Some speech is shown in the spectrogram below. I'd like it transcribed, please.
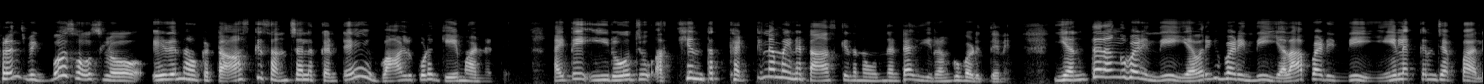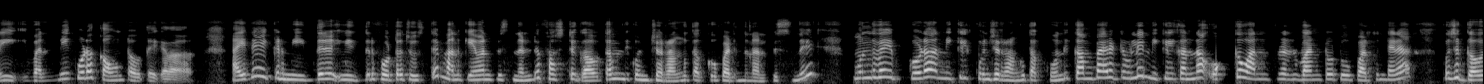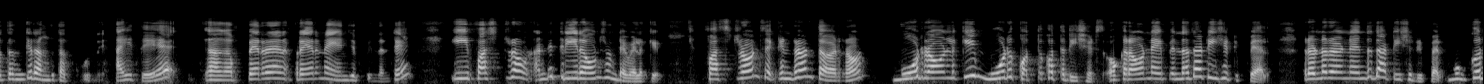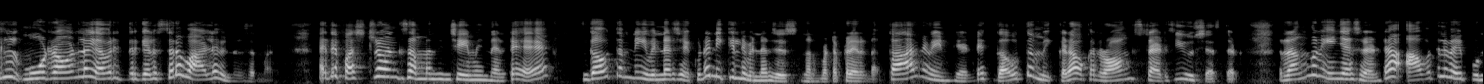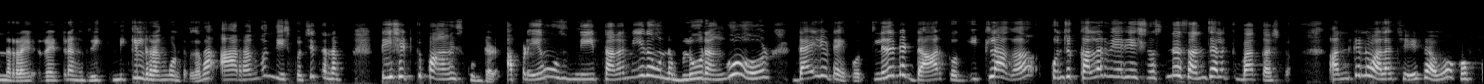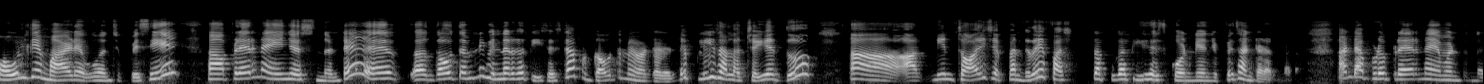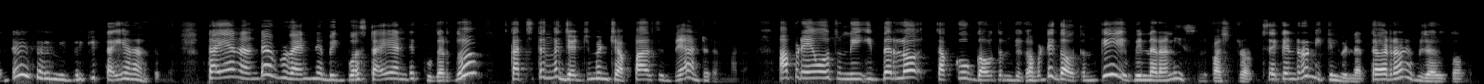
Friends big boss హౌస్‌లో ఏదైనా ఒక టాస్క్ సంచాలక కంటే వాళ్ళు కూడా గేమ్ ఆడినట్టు. అయితే ఈరోజు అత్యంత కఠినమైన టాస్క్ ఏదైనా ఉందంటే అది ఈ రంగు పడితేనే ఎంత రంగు పడింది? ఎవరికి పడింది? ఎలా పడింది? ఏ లెక్కన చెప్పాలి? ఇవన్నీ కూడా కౌంట్ అవుతాయి కదా! అయితే ఇక్కడ మీ ఇద్దరు మీ ఇద్దరు ఫోటో చూస్తే మనకి ఏమనిపిస్తుందంటే ఫస్ట్ గౌతమ్‌ది కొంచెం రంగు తక్కువ పడిందని అనిపిస్తుంది. ముందు వైపు కూడా నిఖిల్ కొంచెం రంగు తక్కువ ఉంది కంపారిటివ్‌లీ నిఖిల్ కన్నా ఒక్క one one to two percent అయినా కొంచెం గౌతమ్‌కి రంగు తక్కువ ఉంది అయితే ప్రేరణ ప్రేరణ ఏం చెప్పిందంటే, ఈ ఫస్ట్ రౌండ్ అంటే త్రీ రౌండ్స్ ఉంటాయి వీళ్ళకి. First round, second round, third round. మూడు రౌండ్‌లకి మూడు కొత్త కొత్త టీషర్ట్స్ ఒక రౌండ్ అయిపోయిన తర్వాత ఆ టీషర్ట్ ఇప్పేయాలి. రెండో రౌండ్ అయిన తర్వాత ఆ టీషర్ట్ ఇప్పేయాలి. ముగ్గురు మూడు రౌండ్‌లో ఎవరిద్దరు గెలుస్తారో వాళ్ళే విన్నర్స్ అనమాట అయితే ఫస్ట్ రౌండ్‌కి సంబంధించి ఏమైందంటే, గౌతమ్‌ని విన్నర్ చేయకుండా నిఖిల్‌ని విన్నర్ చేస్తుందన్నమాట ప్రేరణ. కారణం ఏంటి అంటే, గౌతమ్ ఇక్కడ ఒక రాంగ్ స్ట్రాటజీ యూజ్ చేస్తాడు. రంగుని ఏం చేస్తాడంటే, అవతల వైపు ఉన్న రె రెడ్ రంగు నిఖిల్ రంగు ఉంటుంది కదా! ఆ రంగుని తీసుకొచ్చి తన టీ షర్ట్‌కి పామేసుకుంటాడు. అప్పుడు ఏమవుతుంది, తన మీద ఉన్న బ్లూ రంగు డైల్యూట్ అయిపోతుంది. లేదంటే డార్క్ అవుతుంది ఇట్లాగా కొంచెం కలర్ వేరియేషన్ వస్తుంది. సంచాలకి బాగా కష్టం. అందుకని నువ్వు అలా చేసావు. ఒక ఫౌల్ గేమ్ ఆడావు అని చెప్పేసి ప్రేరణ ఏం చేస్తుందంటే గౌతమ్‌ని విన్నర్‌గా తీసేస్తే అప్పుడు గౌతమ్ ఏమంటాడంటే, "ప్లీజ్ అలా చేయొద్దు. నేను సారీ చెప్పాను కదా! ఫస్ట్ తప్పుగా తీసేసుకోండి" అని చెప్పేసి అంటాడన్నమాట. అంటే అప్పుడు ప్రేరణ ఏమంటుందంటే, "సరే మీ ఇద్దరికి టై" అని అంటుంది. టై అని అంటే అప్పుడు వెంటనే బిగ్ బాస్ టై అంటే కుదరదు. ఖచ్చితంగా జడ్జిమెంట్ చెప్పాల్సిందే అంటాడన్నమాట. అప్పుడు ఏమవుతుంది, ఇద్దరిలో తక్కువ గౌతమ్‌కి కాబట్టి గౌతమ్‌కి విన్నర్ అని ఇస్తుంది first round. Second round Nikhil winner. Third round ఇప్పుడు జరుగుతుంది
